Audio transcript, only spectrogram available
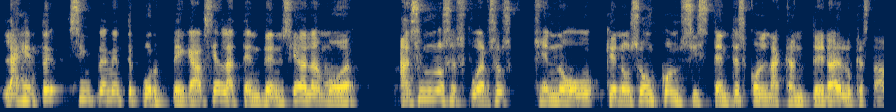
la gente simplemente por pegarse a la tendencia de la moda, hacen unos esfuerzos que no, que no son consistentes con la cantera de lo que está,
